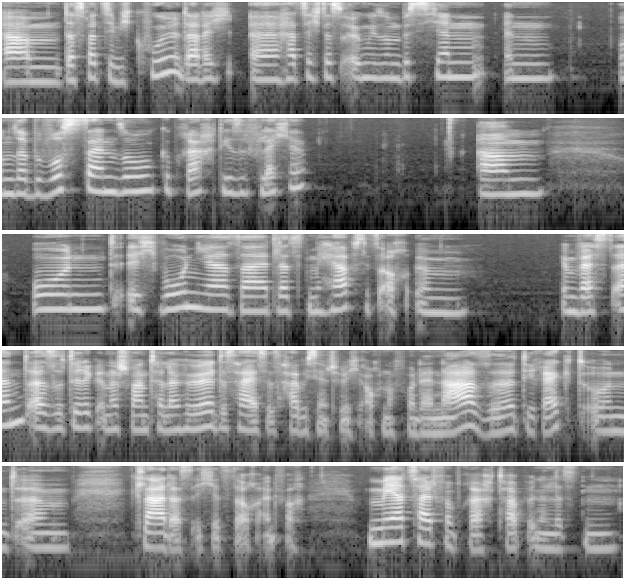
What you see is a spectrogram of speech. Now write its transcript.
Ähm, das war ziemlich cool. Dadurch äh, hat sich das irgendwie so ein bisschen in unser Bewusstsein so gebracht, diese Fläche. Ähm, und ich wohne ja seit letztem Herbst jetzt auch im, im Westend, also direkt an der Schwanteller Höhe. Das heißt, jetzt habe ich sie natürlich auch noch vor der Nase direkt. Und ähm, klar, dass ich jetzt auch einfach mehr Zeit verbracht habe in den letzten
